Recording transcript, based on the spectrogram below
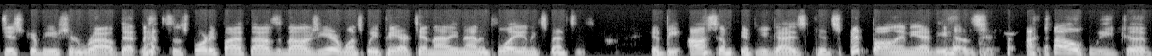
distribution route that nets us forty-five thousand dollars a year once we pay our ten ninety-nine employee and expenses. It'd be awesome if you guys could spitball any ideas on how we could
